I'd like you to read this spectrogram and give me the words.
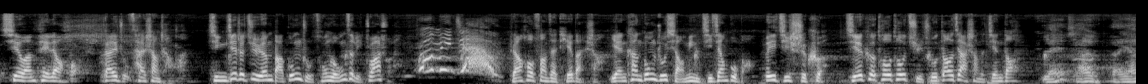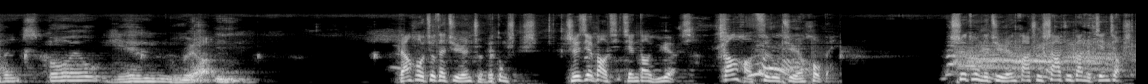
切完配料后，该主菜上场了。紧接着巨人把公主从笼子里抓出来。然后放在铁板上，眼看公主小命即将不保，危急时刻，杰克偷偷取出刀架上的尖刀，然后就在巨人准备动手时，直接抱起尖刀一跃而下，刚好刺入巨人后背。吃痛的巨人发出杀猪般的尖叫声，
